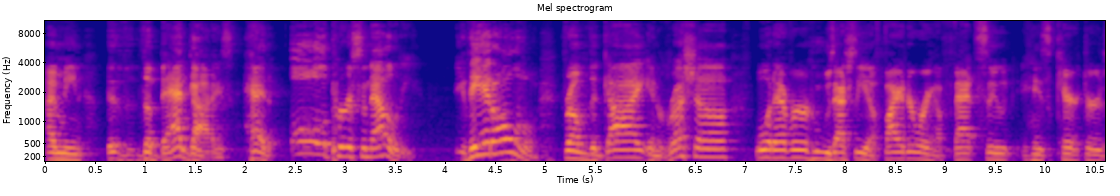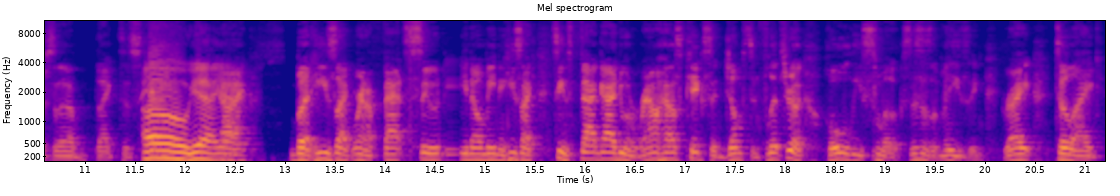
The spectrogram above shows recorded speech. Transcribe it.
I mean, the bad guys had all the personality. They had all of them. From the guy in Russia, whatever, who's actually a fighter wearing a fat suit. His character's uh, like this. Oh, yeah, yeah. But he's like wearing a fat suit, you know what I mean? And he's like seeing fat guy doing roundhouse kicks and jumps and flips. You're like, holy smokes, this is amazing, right? To like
